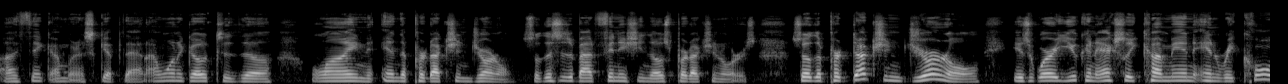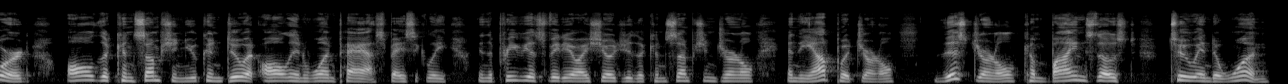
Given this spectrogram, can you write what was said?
I think I'm going to skip that. I want to go to the line in the production journal. So this is about finishing those production orders. So the production journal is where you can actually come in and record all the consumption. You can do it all in one pass. Basically, in the previous video I showed you the consumption journal and the output journal. This journal combines those two into one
